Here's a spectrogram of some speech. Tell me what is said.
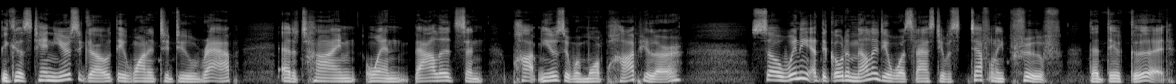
because 10 years ago they wanted to do rap at a time when ballads and pop music were more popular. So winning at the Golden Melody Awards last year was definitely proof that they're good.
